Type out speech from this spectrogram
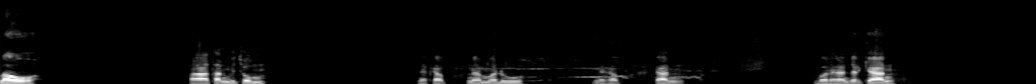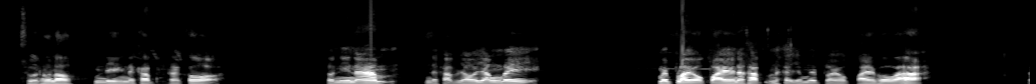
เราพาท่านผู้ชมนะครับนำมาดูนะครับ การบริหารจัดการสวนของเรานั่นเองนะครับนะก็ ตอนนี้น้ำ นะครับ เรายังไม่ไม่ปล่อยออกไปนะครับนะยังไม่ปล่อยออกไปเพราะว่าเอ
